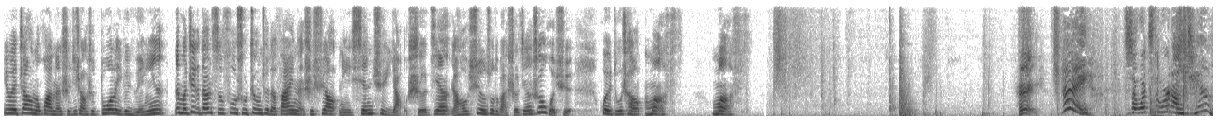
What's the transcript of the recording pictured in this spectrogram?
因为这样的话呢，实际上是多了一个元音。那么这个单词复数正确的发音呢，是需要你先去咬舌尖，然后迅速的把舌尖收回去，会读成 month，month。 Hey, Hey, so what's the word on Tim?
